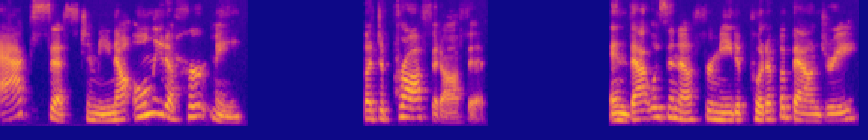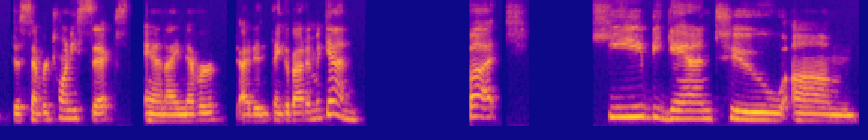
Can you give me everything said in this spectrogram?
access to me not only to hurt me but to profit off it? And that was enough for me to put up a boundary december 26th and i never i didn't think about him again. But he began to um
